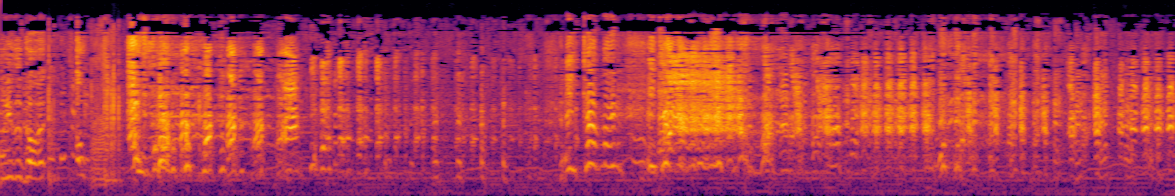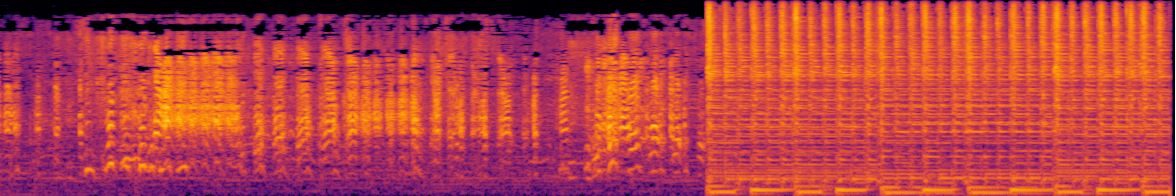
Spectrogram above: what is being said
Brise kommt. Oh. Ich kann mein.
